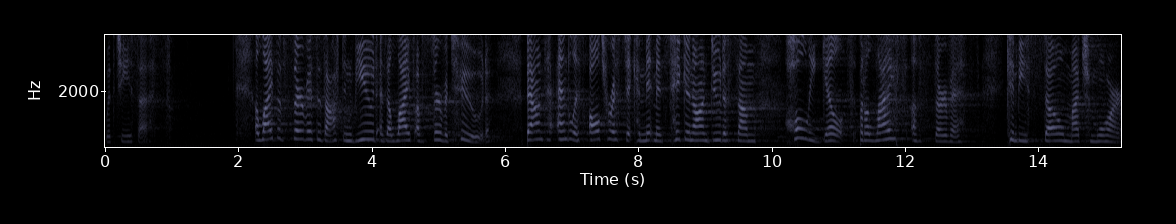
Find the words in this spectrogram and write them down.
with Jesus. A life of service is often viewed as a life of servitude, bound to endless altruistic commitments taken on due to some holy guilt. But a life of service can be so much more.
